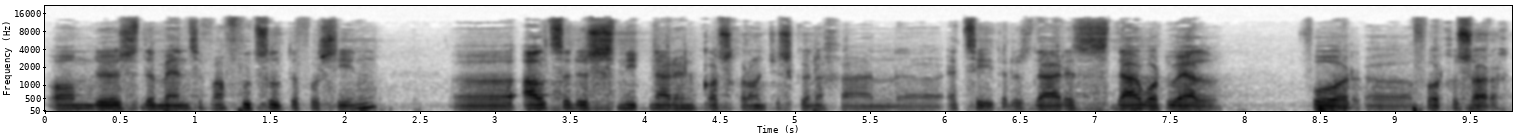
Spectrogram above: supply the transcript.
om dus de mensen van voedsel te voorzien. Uh, als ze dus niet naar hun kostgrondjes kunnen gaan, uh, et cetera. Dus daar, is, daar wordt wel voor, voor gezorgd.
